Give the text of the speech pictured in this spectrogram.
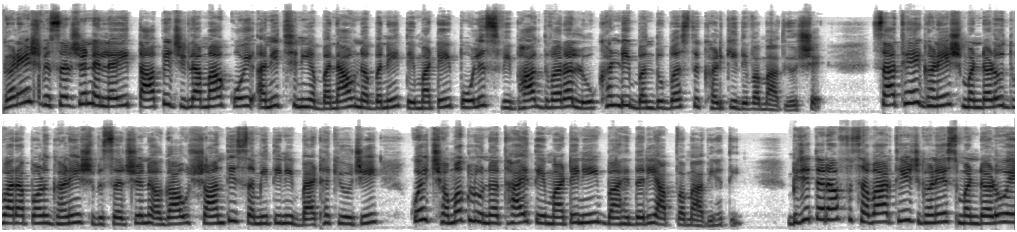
ગણેશ વિસર્જનને લઈ તાપી જિલ્લામાં કોઈ અનિચ્છનીય બનાવ ન બને તે માટે પોલીસ વિભાગ દ્વારા લોખંડી બંદોબસ્ત ખડકી દેવામાં આવ્યો છે. સાથે ગણેશ મંડળો દ્વારા પણ ગણેશ વિસર્જન અગાઉ શાંતિ સમિતિની બેઠક યોજી કોઈ છમકલું ન થાય તે માટેની બાંહેધરી આપવામાં આવી હતી. બીજી તરફ સવારથી જ ગણેશ મંડળોએ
